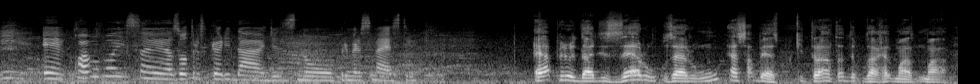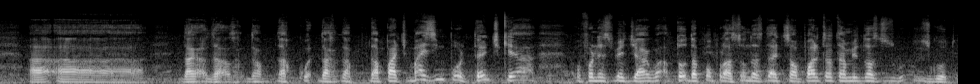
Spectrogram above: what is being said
E é, qual vão ser as outras prioridades no primeiro semestre? É a prioridade 001 essa BESP, que trata da, uma, uma, a, a, da, da, da, parte mais importante que é a, o fornecimento de água a toda a população da cidade de São Paulo e tratamento do nosso esgoto.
